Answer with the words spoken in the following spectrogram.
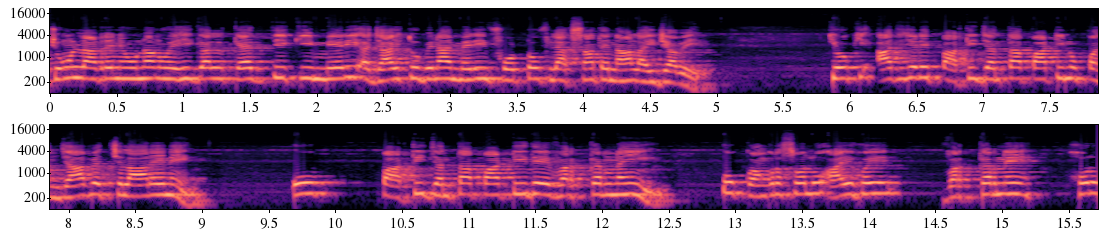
ਚੋਣ ਲੜ ਰਹੇ ਨੇ, ਉਹਨਾਂ ਨੂੰ ਇਹੀ ਗੱਲ ਕਹਿ ਦਿੱਤੀ ਕਿ ਮੇਰੀ ਇਜਾਜ਼ਤ ਤੋਂ ਬਿਨਾ ਮੇਰੀ ਫੋਟੋ ਫਲੈਕਸਾਂ ਤੇ ਨਾ ਲਾਈ ਜਾਵੇ। ਕਿਉਂਕਿ ਅੱਜ ਜਿਹੜੇ ਭਾਰਤੀ ਜਨਤਾ ਪਾਰਟੀ ਨੂੰ ਪੰਜਾਬ ਵਿੱਚ ਚਲਾ ਰਹੇ ਨੇ, ਉਹ ਭਾਰਤੀ ਜਨਤਾ ਪਾਰਟੀ ਦੇ ਵਰਕਰ ਨਹੀਂ, ਉਹ ਕਾਂਗਰਸ ਵੱਲੋਂ ਆਏ ਹੋਏ ਵਰਕਰ ਨੇ ਹੋਰ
